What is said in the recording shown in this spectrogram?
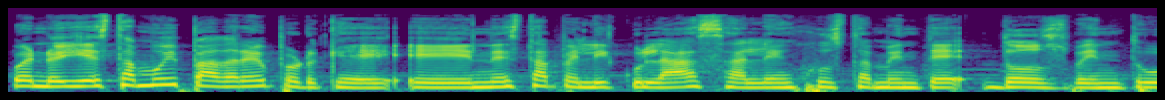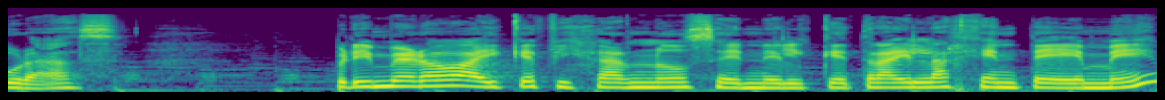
Bueno, y está muy padre porque en esta película salen justamente dos Venturas. Primero hay que fijarnos en el que trae la gente M,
